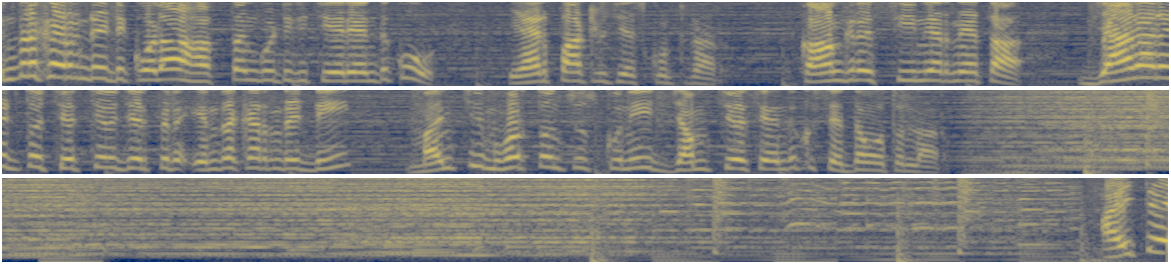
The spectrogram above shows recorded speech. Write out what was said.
ఇంద్రకరణ్ రెడ్డి కూడా హస్తంగుటికి చేరేందుకు ఏర్పాట్లు చేసుకుంటున్నారు. కాంగ్రెస్ సీనియర్ నేత జానారెడ్డితో చర్చలు జరిపిన ఇంద్రకరణ్ రెడ్డి మంచి ముహూర్తం చూసుకుని జంప్ చేసేందుకు సిద్ధమవుతున్నారు. అయితే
